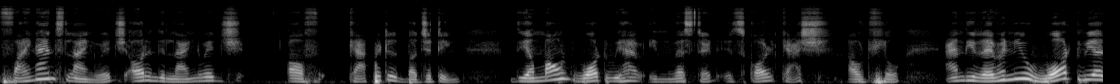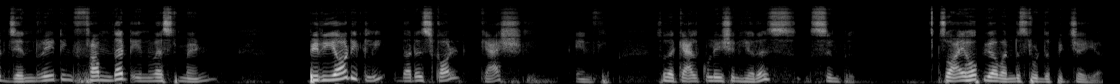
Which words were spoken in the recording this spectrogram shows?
finance language or in the language of capital budgeting, the amount what we have invested is called cash outflow and the revenue what we are generating from that investment periodically that is called cash inflow. So the calculation here is simple. So I hope you have understood the picture here.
